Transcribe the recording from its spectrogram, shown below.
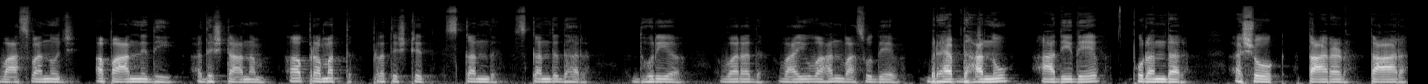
वास्वानुज अपान निधि अधिष्ठानम, अप्रमत्त, प्रतिष्ठित, स्कंद, स्कंदधर, धुर्य वरद, वायुवाहन, वासुदेव बृहबधानु आदिदेव, पुरंदर, अशोक, तारण, तार,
